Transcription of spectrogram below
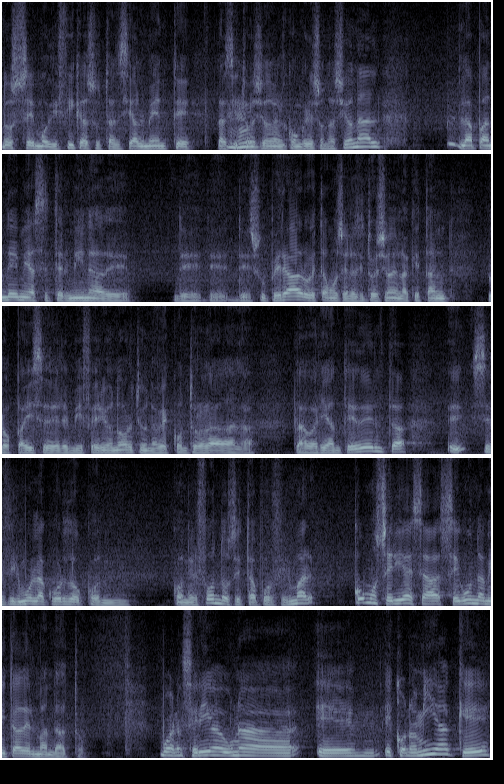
no se modifica sustancialmente la situación en el Congreso Nacional, la pandemia se termina de superar o estamos en la situación en la que están los países del hemisferio norte una vez controlada la, variante Delta. Eh, se firmó el acuerdo con, el fondo, se está por firmar. ¿Cómo sería esa segunda mitad del mandato? Bueno, sería una eh, economía que,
